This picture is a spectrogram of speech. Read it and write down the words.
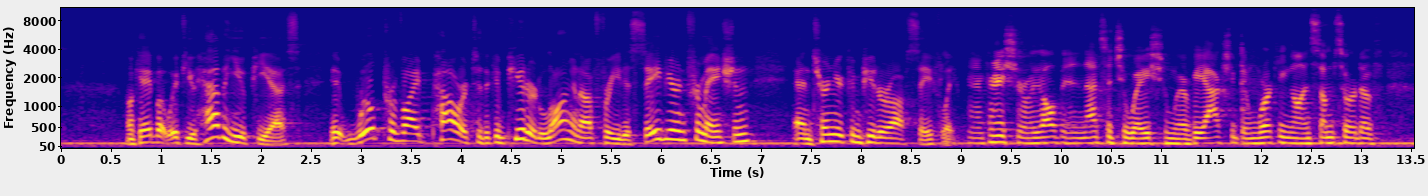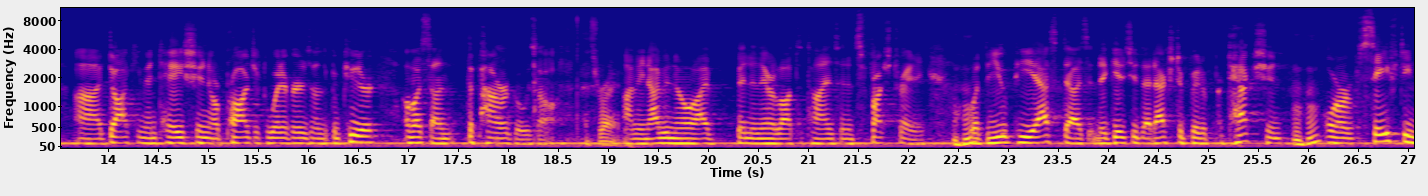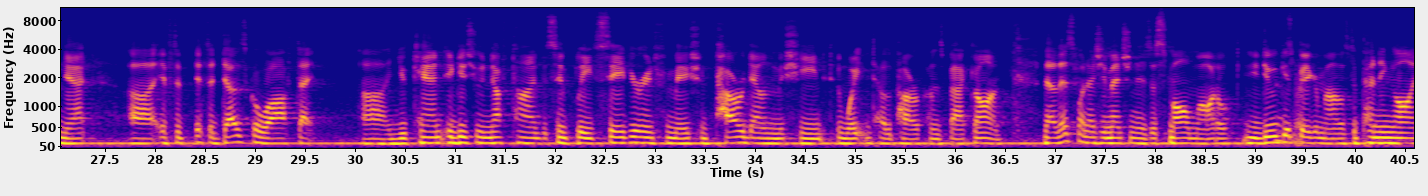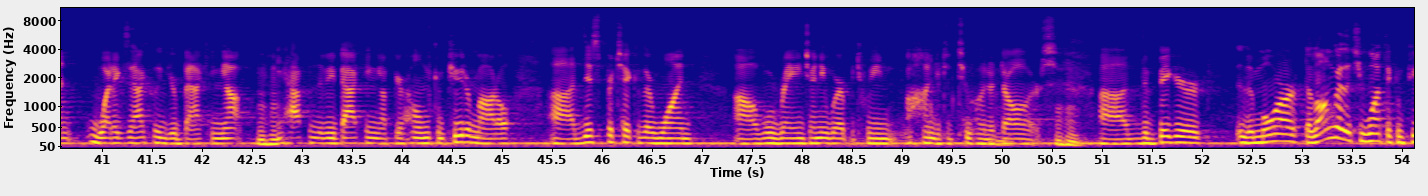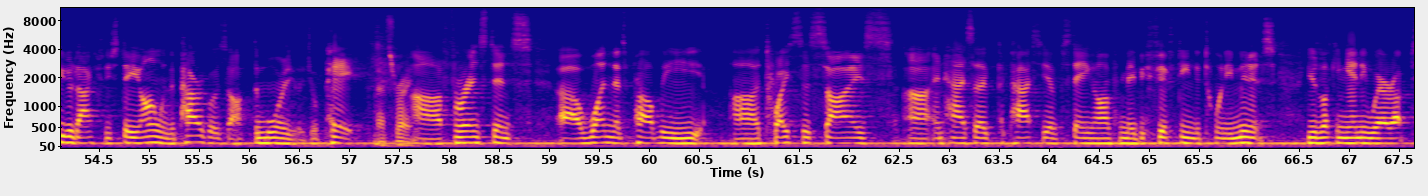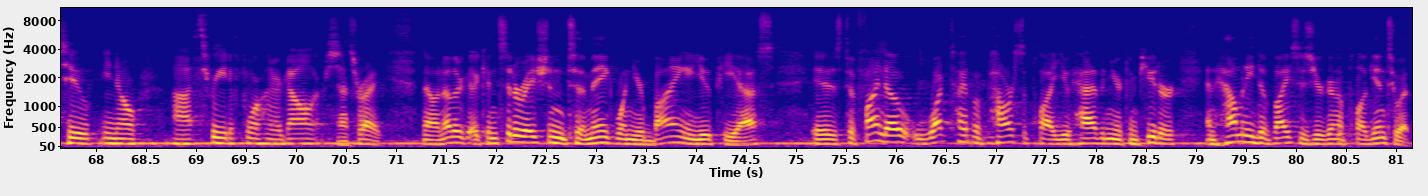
Okay, but if you have a UPS, it will provide power to the computer long enough for you to save your information and turn your computer off safely. And I'm pretty sure we've all been in that situation where we've actually been working on some sort of uh, documentation or project, whatever it is on the computer, all of a sudden the power goes off. That's right. I mean, I know I've been in there lots of times and it's frustrating. Mm-hmm. What the UPS does, it gives you that extra bit of protection Mm-hmm. or safety net uh, if, the, if it does go off that uh, you can, it gives you enough time to simply save your information, power down the machine, and wait until the power comes back on. Now, this one, as you mentioned, is a small model. You do get right. bigger models depending on what exactly you're backing up. Mm-hmm. If you happen to be backing up your home computer model, uh, this particular one uh, will range anywhere between 100 to 200 dollars. Mm-hmm. Uh, the bigger, the more, the longer that you want the computer to actually stay on when the power goes off, the more you- you'll pay. That's right. Uh, for instance, uh, one that's probably uh, twice this size uh, and has a capacity of staying on for maybe 15 to 20 minutes, you're looking anywhere up to, you know, uh, three to four hundred dollars. That's right. Now, another consideration to make when you're buying a UPS is to find out what type of power supply you have in your computer and how many devices you're going to plug into it.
